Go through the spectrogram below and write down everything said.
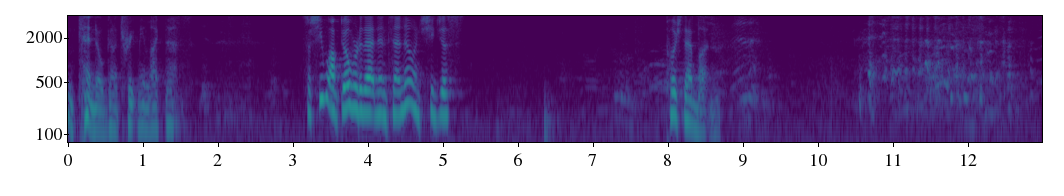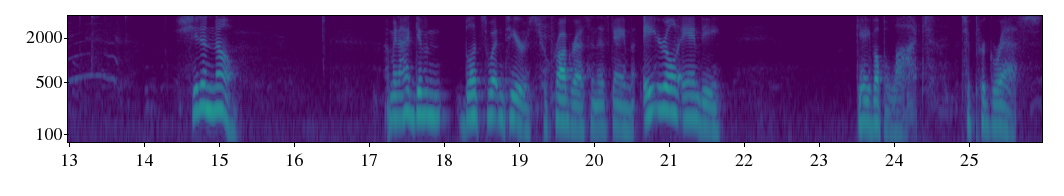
Nintendo going to treat me like this? So she walked over to that Nintendo and she just pushed that button. She didn't know. I mean, I had given blood, sweat, and tears for progress in this game. Eight year old Andy gave up a lot to progress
